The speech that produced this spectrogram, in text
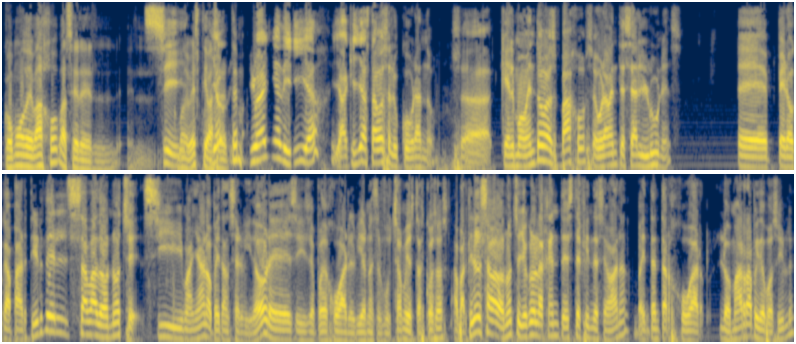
cómo de bajo va a ser el, el- Sí, cómo de bestia va a yo, ser el tema. yo añadiría, y aquí ya estamos elucubrando, o sea, que el momento más bajo seguramente sea el lunes, eh, pero que a partir del sábado noche, si mañana petan servidores y se puede jugar el viernes el futsal y estas cosas, a partir del sábado noche yo creo que la gente este fin de semana va a intentar jugar lo más rápido posible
